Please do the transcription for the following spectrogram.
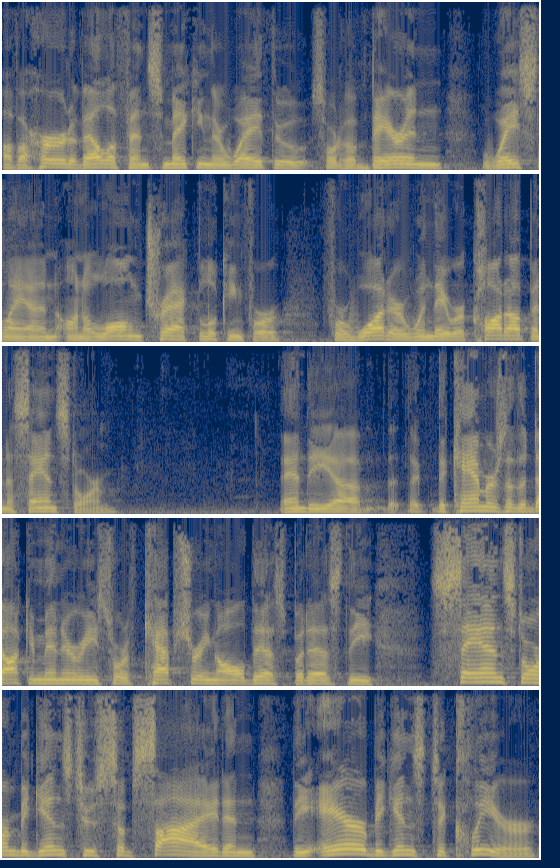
of a herd of elephants making their way through sort of a barren wasteland on a long trek looking for for water when they were caught up in a sandstorm. And the, uh, the, the cameras of the documentary sort of capturing all this, but as the sandstorm begins to subside and the air begins to clear,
